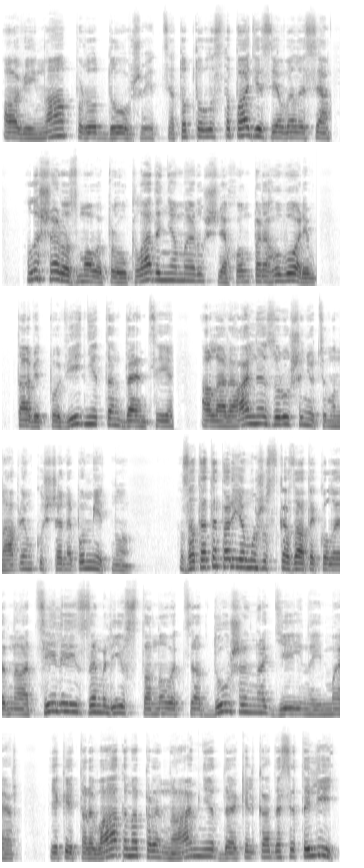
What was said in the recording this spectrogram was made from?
а війна продовжується. Тобто в листопаді з'явилися лише розмови про укладення миру шляхом переговорів та відповідні тенденції, але реальне зрушень у цьому напрямку ще не помітно. Зате тепер я можу сказати, коли на цілій землі встановиться дуже надійний мир, який триватиме принаймні декілька десятиліть,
